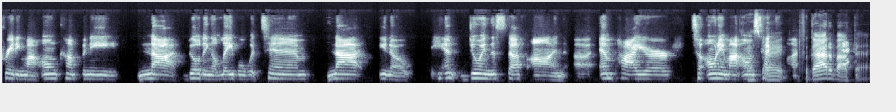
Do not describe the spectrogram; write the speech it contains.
creating my own company, not building a label with Tim, not, you know, hand, doing this stuff on uh, Empire to owning my own that's tech. right. Forgot about that.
